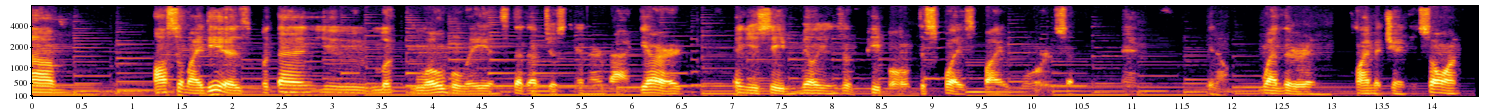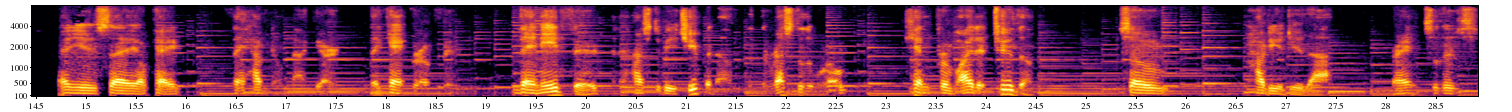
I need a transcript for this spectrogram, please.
Um, awesome ideas, but then you look globally instead of just in our backyard, and you see millions of people displaced by wars and, and you know weather and climate change and so on, and you say, okay, they have no backyard, they can't grow food, they need food, and it has to be cheap enough that the rest of the world can provide it to them. So, how do you do that, right? So there's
